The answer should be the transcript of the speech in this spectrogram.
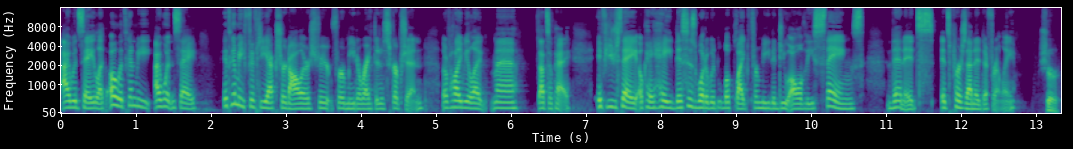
I would say like, oh, it's going to be I wouldn't say it's going to be 50 extra dollars for, for me to write the description. They'll probably be like, meh, that's okay. If you say, okay, hey, this is what it would look like for me to do all of these things, then it's it's presented differently. Sure.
